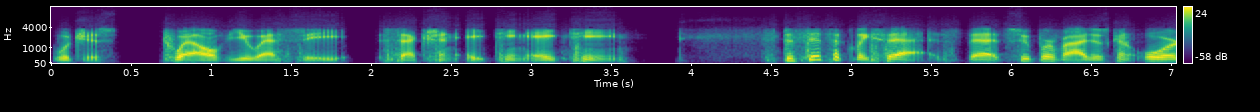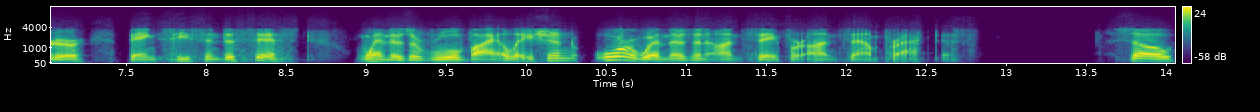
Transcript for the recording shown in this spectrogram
which is 12 USC section 1818, specifically says that supervisors can order banks cease and desist when there's a rule violation or when there's an unsafe or unsound practice. So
